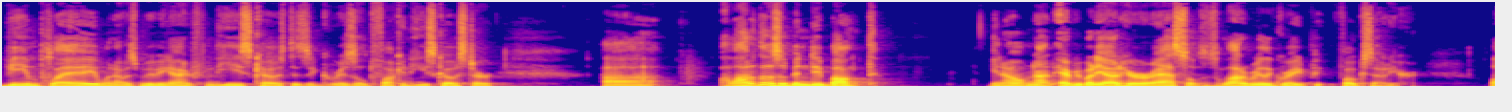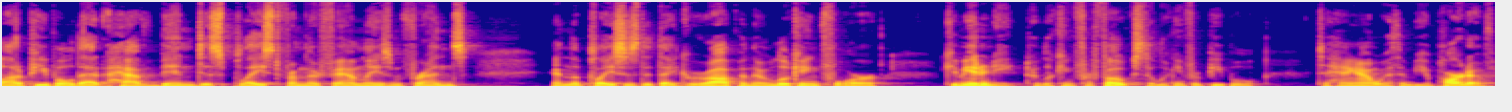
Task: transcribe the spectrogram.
be in play when I was moving out here from the East Coast as a grizzled fucking East Coaster, uh, a lot of those have been debunked. You know, not everybody out here are assholes. There's a lot of really great p- folks out here. A lot of people that have been displaced from their families and friends and the places that they grew up, and they're looking for community. They're looking for folks. They're looking for people to hang out with and be a part of.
